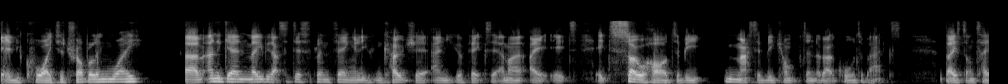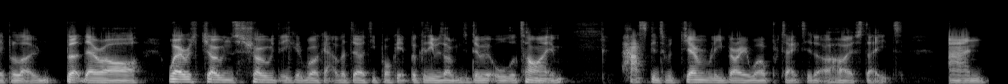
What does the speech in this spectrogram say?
in quite a troubling way. Um, and again, maybe that's a discipline thing, and you can coach it and you can fix it. And I, I, it's it's so hard to be massively confident about quarterbacks based on tape alone. But there are, whereas Jones showed that he could work out of a dirty pocket because he was having to do it all the time. Haskins was generally very well protected at Ohio State, and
